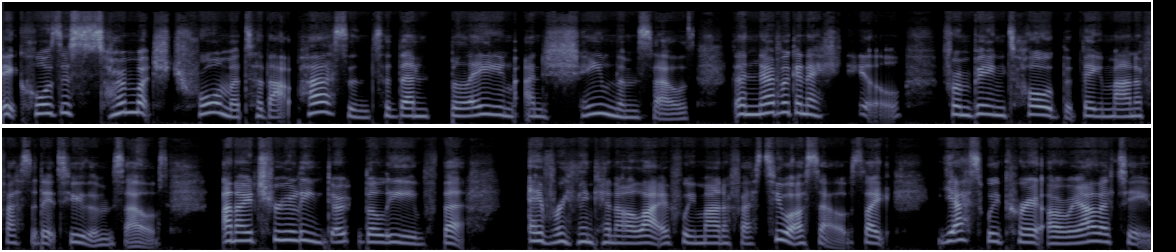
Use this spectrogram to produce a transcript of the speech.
it causes so much trauma to that person to then blame and shame themselves. They're never going to heal from being told that they manifested it to themselves. And I truly don't believe that everything in our life we manifest to ourselves. Like, yes, we create our reality,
